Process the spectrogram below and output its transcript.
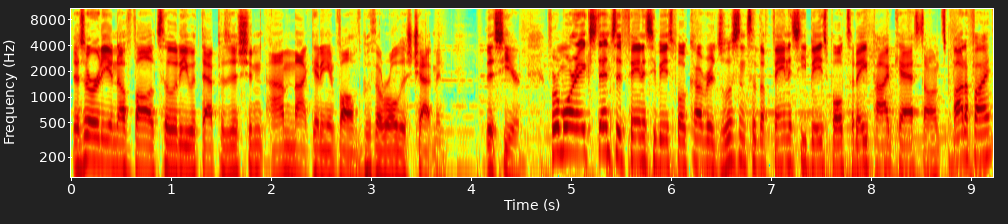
There's already enough volatility with that position. I'm not getting involved with Aroldis Chapman this year. For more extensive fantasy baseball coverage, listen to the Fantasy Baseball Today podcast on Spotify,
